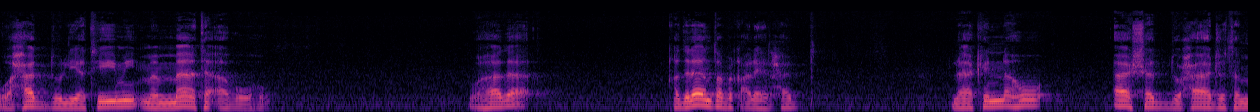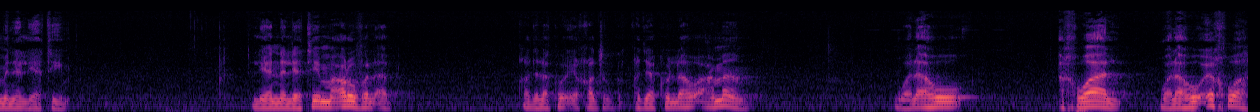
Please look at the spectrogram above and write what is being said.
وحد اليتيم من مات أبوه. وهذا قد لا ينطبق عليه الحد لكنه أشد حاجة من اليتيم لأن اليتيم معروف الأب. قد قد يكون له أعمام وله أخوال وله إخوة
